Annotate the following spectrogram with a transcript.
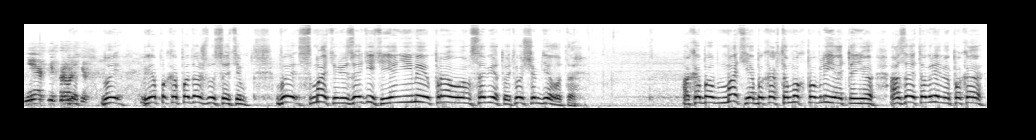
Нет, не против. Нет, ну, я пока подожду с этим. Вы с матерью зайдите, я не имею права вам советовать. Вот в чем дело-то. А как бы мать, я бы как-то мог повлиять на нее. А за это время, пока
